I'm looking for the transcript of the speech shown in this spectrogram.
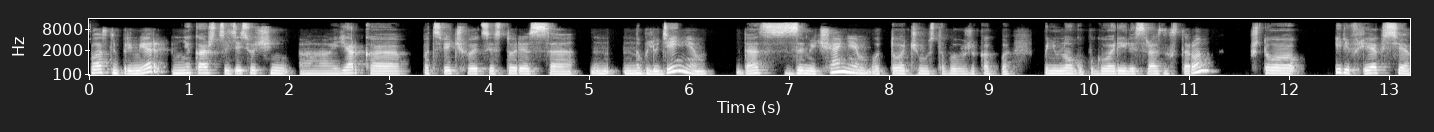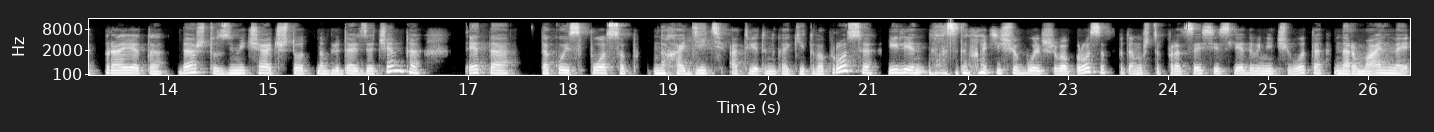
Классный пример. Мне кажется, здесь очень а, ярко подсвечивается история с наблюдением, да, с замечанием, вот то, о чем мы с тобой уже как бы понемногу поговорили с разных сторон, что и рефлексия про это, да, что замечать что-то, наблюдать за чем-то, это такой способ находить ответы на какие-то вопросы или задавать еще больше вопросов, потому что в процессе исследования чего-то нормально,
